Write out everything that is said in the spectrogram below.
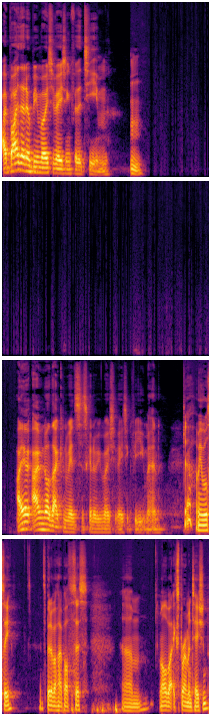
I buy that it would be motivating for the team. Mm. I I'm not that convinced it's going to be motivating for you, man. Yeah, I mean, we'll see. It's a bit of a hypothesis. Um, all about experimentation.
